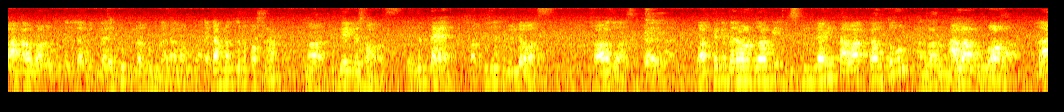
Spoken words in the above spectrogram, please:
লা হাওলা ওয়ালা কুওয়াতা ইল্লা বিল্লাহি তুকলাবু আলাল্লাহ এটা আপনাদের জন্য কষ্ট না কিন্তু এইটা সহজ। এই জন্য দেখেন সব জিনিস দুইটাও আছে। সহজও আছে। ঘর থেকে বের হওয়ার দোয়া কি? বিসমিল্লাহি তাওয়াক্কালতু আলাল্লাহ। লা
